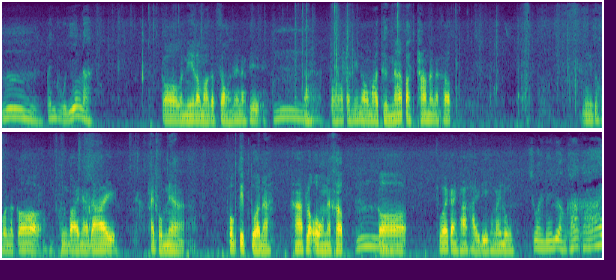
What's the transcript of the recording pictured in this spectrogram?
อืม เป็นผู้หญิงนะก็วันนี้เรามากับสอนด้วยนะพี่อืมนะก็ตอนนี้เรามาถึงหน้าปากถ้ำแล้วนะครับ นี่ทุกคนแล้วก็ลุงบายเนี่ยได้ ให้ผมเนี่ยพกติดตัวนะห้าพระองค์นะครับ อืมก็ช่วยกันค้าขายดีใช่ไหมลุง ช่วยในเรื่องค้าขาย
